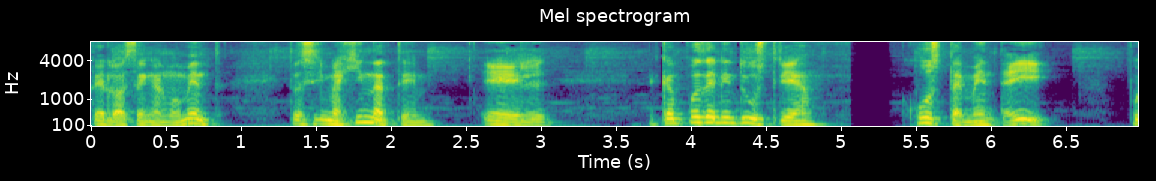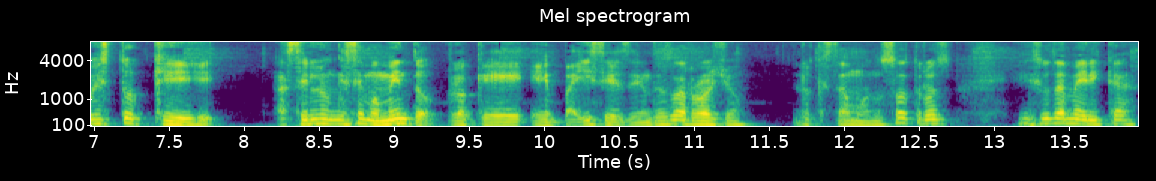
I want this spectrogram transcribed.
te lo hacen al momento. Entonces imagínate el, el campo de la industria justamente ahí. Puesto que hacerlo en ese momento, lo que en países en desarrollo lo que estamos nosotros en Sudamérica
